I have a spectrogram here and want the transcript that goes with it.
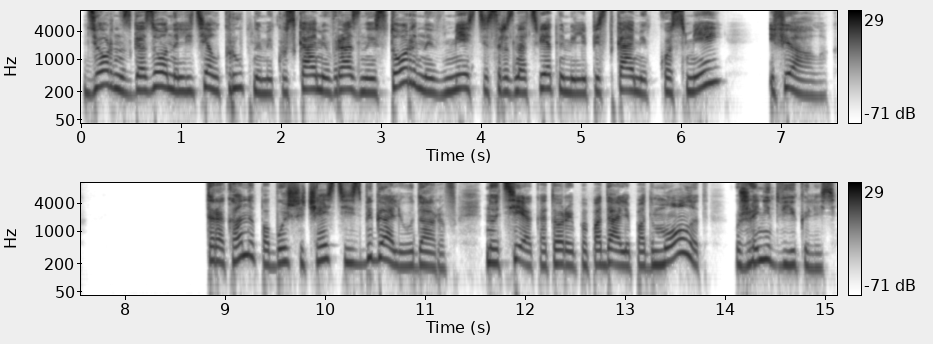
дерн с газона летел крупными кусками в разные стороны вместе с разноцветными лепестками космей и фиалок. Тараканы по большей части избегали ударов, но те, которые попадали под молот, уже не двигались,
